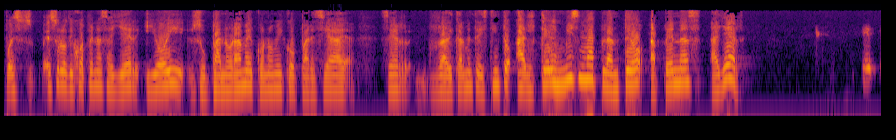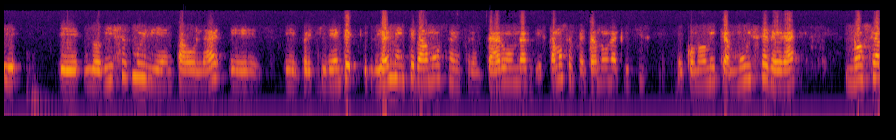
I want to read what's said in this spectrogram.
pues, eso lo dijo apenas ayer y hoy su panorama económico parecía ser radicalmente distinto al que él mismo planteó apenas ayer. Eh, eh, eh, lo dices muy bien, Paola. El presidente, realmente vamos a enfrentar una, estamos enfrentando una crisis económica muy severa. No se,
